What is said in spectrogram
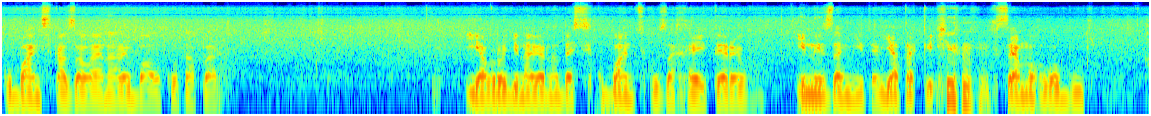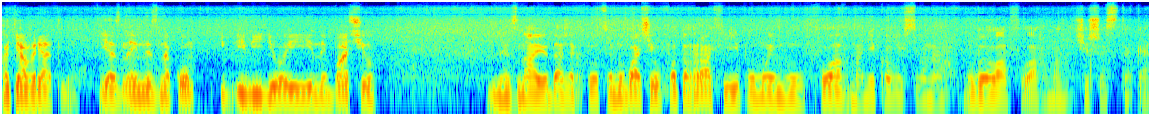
Кубанська зелена рибалку тепер. Я вроді, мабуть, десь кубанську захейтерив і не замітив. Я такий. Все могло бути. Хоча вряд ли. Я з нею не знаком і, і відео її не бачив. Не знаю навіть хто це. Ну бачив фотографії, по-моєму, у флагмані колись вона вела флагман чи щось таке.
